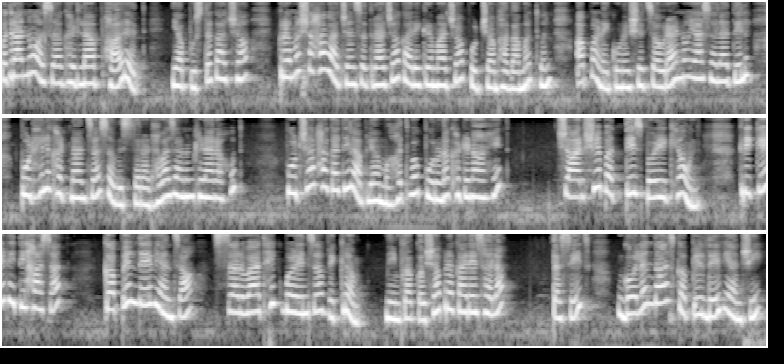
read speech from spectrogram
मित्रांनो असा घडला भारत या पुस्तकाच्या क्रमशः वाचन सत्राच्या कार्यक्रमाच्या पुढच्या भागामधून आपण एकोणीसशे चौऱ्याण्णव या सालातील पुढील घटनांचा सविस्तर आढावा जाणून घेणार आहोत. पुढच्या भागातील आपल्या महत्त्वपूर्ण घटना आहेत चारशे बत्तीस बळी घेऊन क्रिकेट इतिहासात कपिल देव यांचा सर्वाधिक बळींचा विक्रम नेमका कशा प्रकारे झाला? तसेच गोलंदाज कपिल देव यांची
